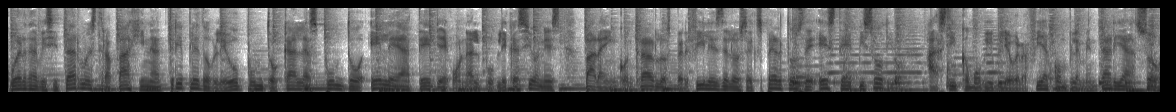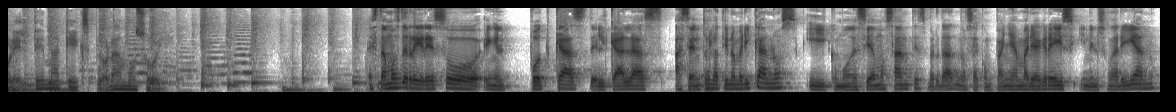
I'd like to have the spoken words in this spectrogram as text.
Recuerda visitar nuestra página www.calas.lat publicaciones para encontrar los perfiles de los expertos de este episodio, así como bibliografía complementaria sobre el tema que exploramos hoy. Estamos de regreso en el podcast del Calas Acentos Latinoamericanos y como decíamos antes, ¿verdad? Nos acompaña María Grace y Nelson Arellano.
